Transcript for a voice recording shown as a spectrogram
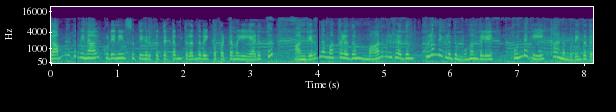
கம்மெதுவினால் குடிநீர் சுத்திகரிப்பு திட்டம் திறந்து வைக்கப்பட்டமையை அடுத்து அங்கிருந்த மக்களதும் மாணவர்களதும் குழந்தைகளதும் முகங்களில் புன்னகையை காண முடிந்தது.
